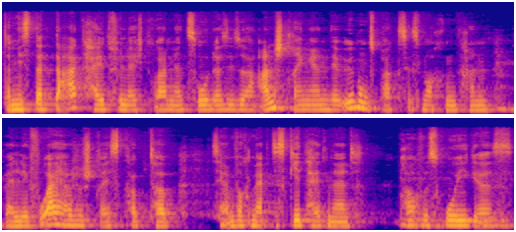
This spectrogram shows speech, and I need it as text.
Dann ist der Tag halt vielleicht gar nicht so, dass ich so eine anstrengende Übungspraxis machen kann, weil ich vorher schon Stress gehabt habe. Ich einfach merke, das geht halt nicht. Brauche was Ruhiges.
